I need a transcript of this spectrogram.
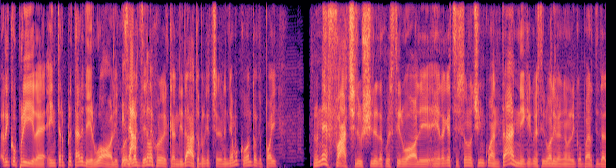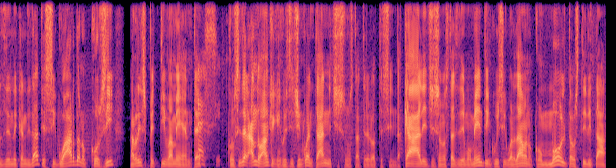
ricoprire e interpretare dei ruoli, quello Esatto. dell'azienda e quello del candidato, perché ce ne rendiamo conto che poi non è facile uscire da questi ruoli e ragazzi sono 50 anni che questi ruoli vengono ricoperti da aziende e candidati e si guardano così rispettivamente, Eh sì. considerando anche che in questi 50 anni ci sono state le lotte sindacali, ci sono stati dei momenti in cui si guardavano con molta ostilità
